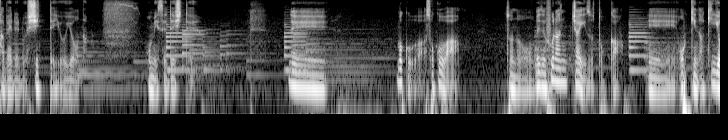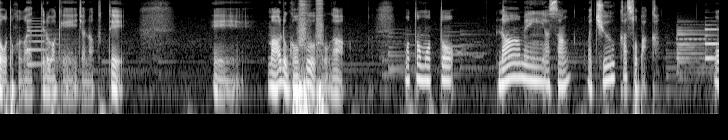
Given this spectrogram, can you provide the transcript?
食べれるしっていうようなお店でして、で、僕はそこは、その別にフランチャイズとか、えー、大きな企業とかがやってるわけじゃなくて、えー、まあ、あるご夫婦が、もともとラーメン屋さん、まあ、中華そばか、を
